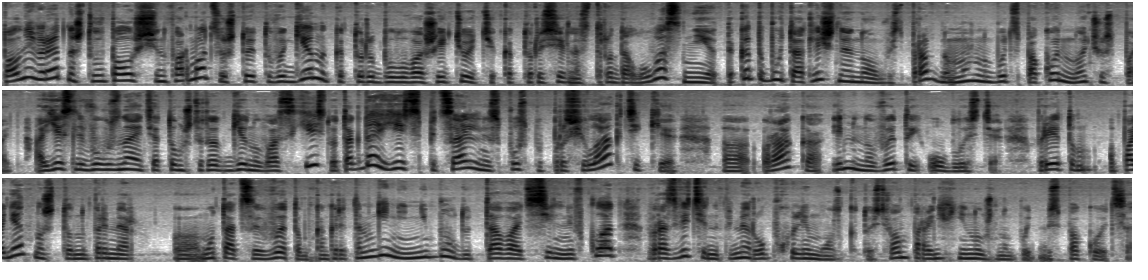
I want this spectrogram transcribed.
Вполне вероятно, что вы получите информацию, что этого гена, который был у вашей тети, который сильно страдал, у вас нет. Так это будет отличная новость. Правда, можно будет спокойно ночью спать. А если вы узнаете о том, что этот ген у вас есть, то тогда есть специальные способы профилактики э, рака именно в этой области. При этом понятно, что, например, мутации в этом конкретном гене не будут давать сильный вклад в развитие, например, опухоли мозга. То есть вам про них не нужно будет беспокоиться.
